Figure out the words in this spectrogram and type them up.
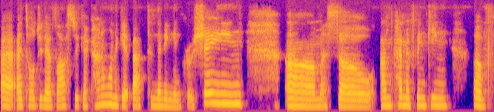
I, told you guys last week, I kind of want to get back to knitting and crocheting. Um, so I'm kind of thinking of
